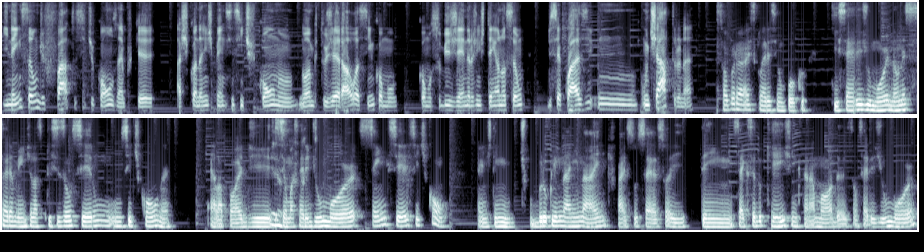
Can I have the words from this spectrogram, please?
E nem são de fato sitcoms, né? Porque acho que quando a gente pensa em sitcom no, no âmbito geral, assim como, como subgênero, a gente tem a noção de ser quase um, um teatro, né? Só para esclarecer um pouco, que séries de humor não necessariamente elas precisam ser um, um sitcom, né? Ela pode Exato. ser uma série de humor sem ser sitcom. A gente tem, tipo, Brooklyn Nine-Nine, que faz sucesso aí. Tem Sex Education, que tá na moda, são séries de humor.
